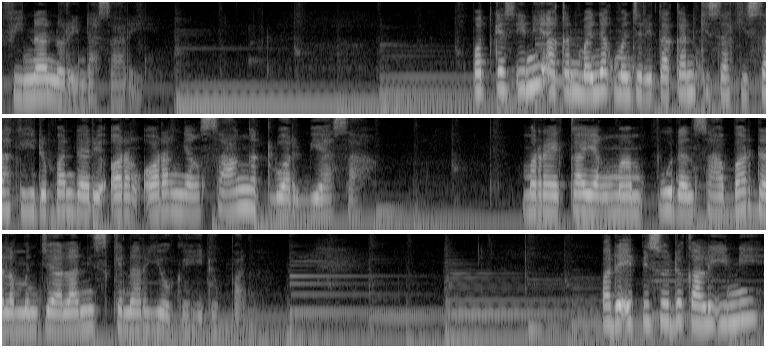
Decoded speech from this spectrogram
Vina Nur Indasari. Podcast ini akan banyak menceritakan kisah-kisah kehidupan dari orang-orang yang sangat luar biasa. Mereka yang mampu dan sabar dalam menjalani skenario kehidupan. Pada episode kali ini,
